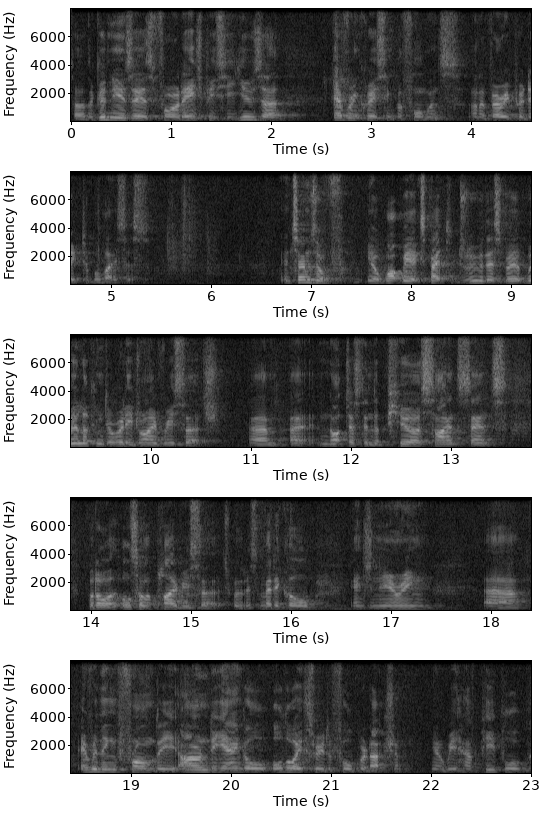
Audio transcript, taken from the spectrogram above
So the good news is for an HPC user, ever-increasing performance on a very predictable basis. In terms of you know, what we expect to do with this, we're, we're looking to really drive research, um, uh, not just in the pure science sense, but also applied research, whether it's medical, engineering, uh, everything from the R&D angle all the way through to full production. You know, we have people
